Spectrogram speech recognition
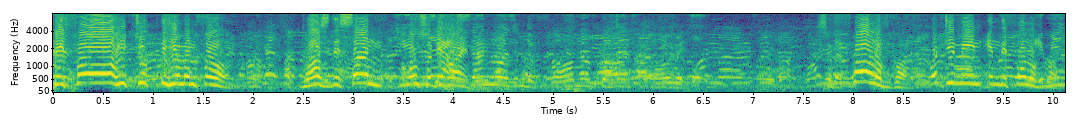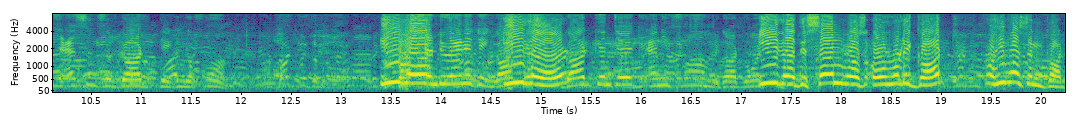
before he took the human form. Was the son also Jesus, divine? The Son was in the form of God always. So the form of God. What do you mean in the form of It God? It means essence of God taking a form. God can Either, do anything. God, either- can, God can take any form God wants. either the son was already God, or he wasn't God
